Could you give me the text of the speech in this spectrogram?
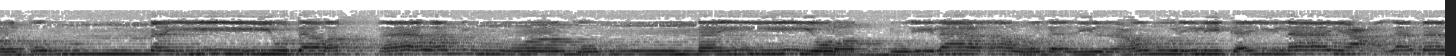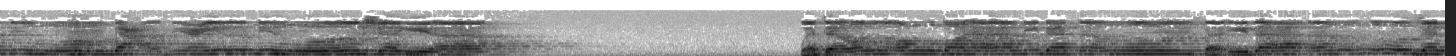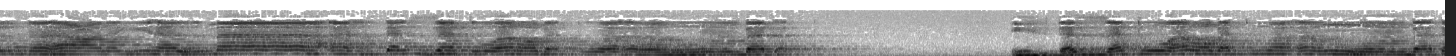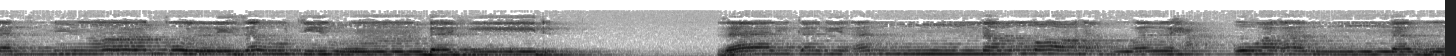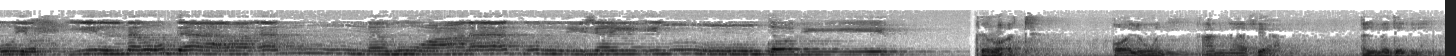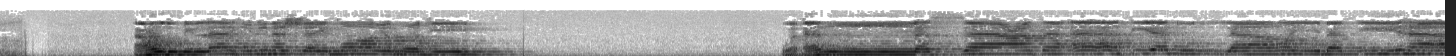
وترى الأرض هامدة فإذا أنزلنا عليها الماء اهتزت وربت وأنبتت اهتزت وربت وأنبتت من كل زوج بهيد قالون عن نافع المدني. أعوذ بالله من الشيطان الرجيم. وأن الساعة آتية لا ريب فيها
